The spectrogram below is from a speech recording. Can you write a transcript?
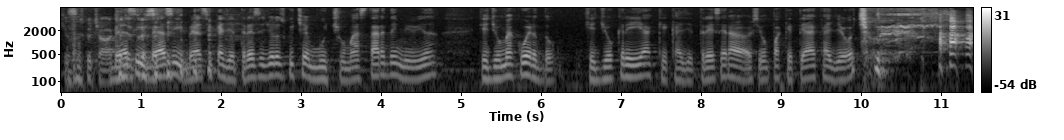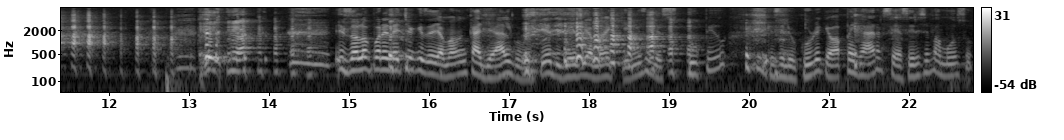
que uno escuchaba Vea Calle si, 13. vea si, vea si Calle 13 yo lo escuché mucho más tarde en mi vida que yo me acuerdo que yo creía que Calle 13 era la versión paqueteada de Calle 8. y solo por el hecho de que se llamaban Calle Algo, ¿me entiendes? Yo decía, madre, ¿quién es el estúpido que se le ocurre que va a pegarse, a hacerse famoso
